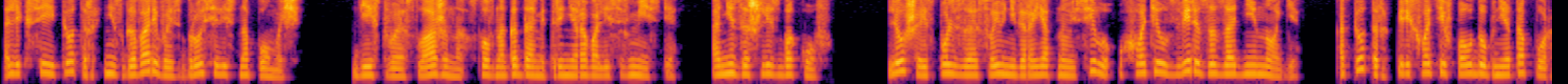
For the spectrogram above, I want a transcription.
Алексей и Петр, не сговариваясь, бросились на помощь. Действуя слаженно, словно годами тренировались вместе, они зашли с боков. Леша, используя свою невероятную силу, ухватил зверя за задние ноги, а Петр, перехватив поудобнее топор,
